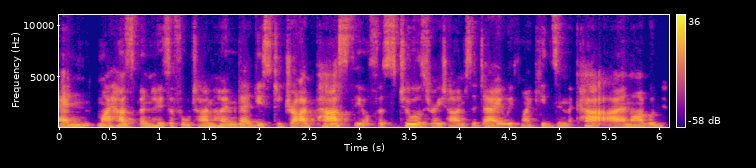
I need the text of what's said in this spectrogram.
and my husband, who's a full time home dad, used to drive past the office two or three times a day with my kids in the car, and I would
